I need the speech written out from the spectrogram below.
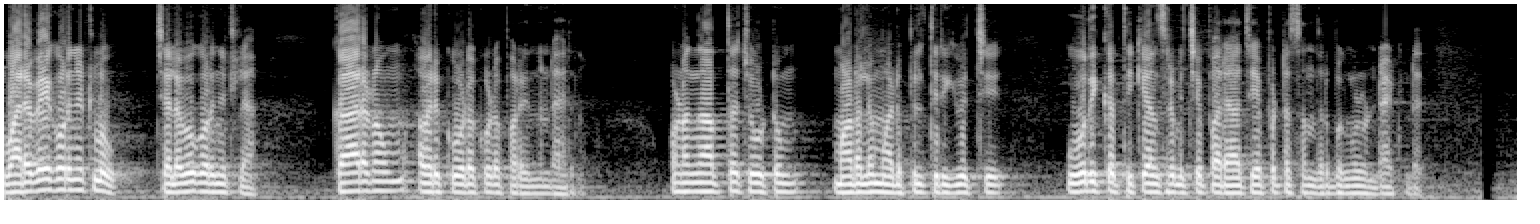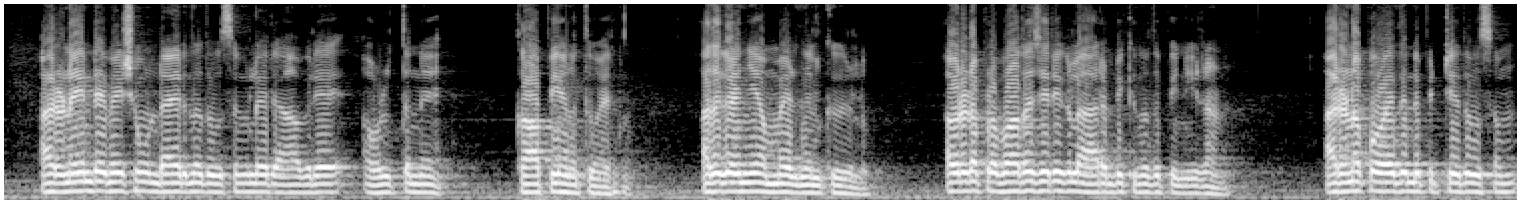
വരവേ കുറഞ്ഞിട്ടുള്ളൂ. ചിലവ് കുറഞ്ഞിട്ടില്ല. കാരണവും അവർ കൂടെ കൂടെ പറയുന്നുണ്ടായിരുന്നു. ഉണങ്ങാത്ത ചൂട്ടും മടലും അടുപ്പിൽ തിരികെ വെച്ച് ഊതിക്കത്തിക്കാൻ ശ്രമിച്ച് പരാജയപ്പെട്ട സന്ദർഭങ്ങൾ ഉണ്ടായിട്ടുണ്ട്. അരുണയും രമേശും ഉണ്ടായിരുന്ന ദിവസങ്ങളിൽ രാവിലെ അവൾ തന്നെ കാപ്പി അനത്തുമായിരുന്നു. അത് കഴിഞ്ഞ് അമ്മ എഴുന്നേൽക്കുകയുള്ളൂ. അവരുടെ പ്രഭാതചര്യകൾ ആരംഭിക്കുന്നത് പിന്നീടാണ്. അരുണ പോയതിന്റെ പിറ്റേ ദിവസം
